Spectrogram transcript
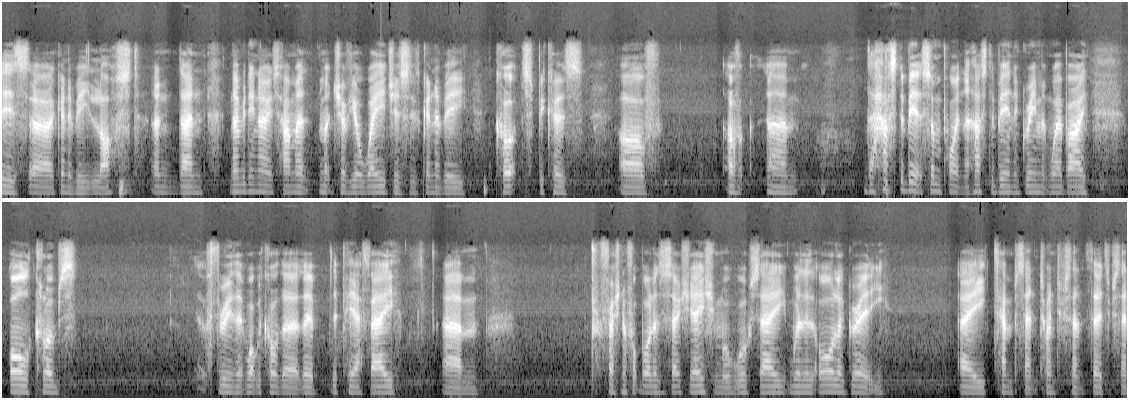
is uh, going to be lost, and then nobody knows how much, much of your wages is going to be cut because of of um, there has to be at some point there has to be an agreement whereby all clubs through the what we call the the, the PFA um, Professional Footballers Association will will say will all agree a 10%, 20%, 30%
